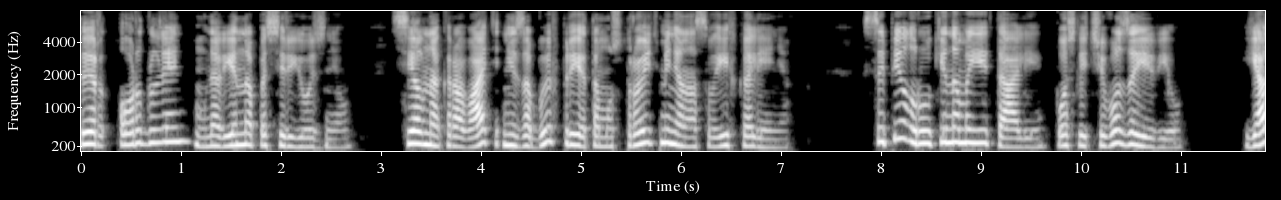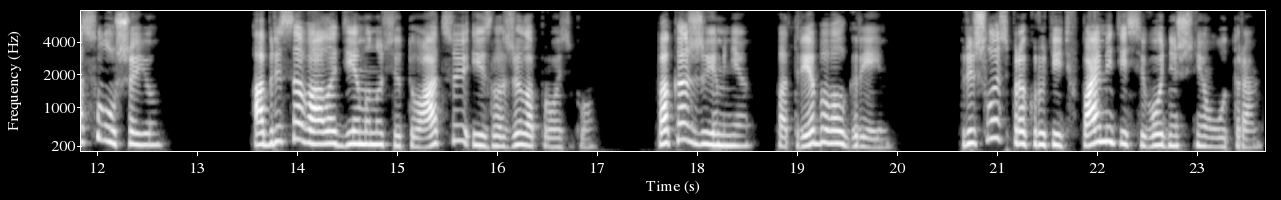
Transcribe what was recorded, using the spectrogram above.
Тер Ордлень мгновенно посерьезнел сел на кровать, не забыв при этом устроить меня на своих коленях. Сцепил руки на моей талии, после чего заявил «Я слушаю». Обрисовала демону ситуацию и изложила просьбу. «Покажи мне», – потребовал Грейм. Пришлось прокрутить в памяти сегодняшнее утро.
